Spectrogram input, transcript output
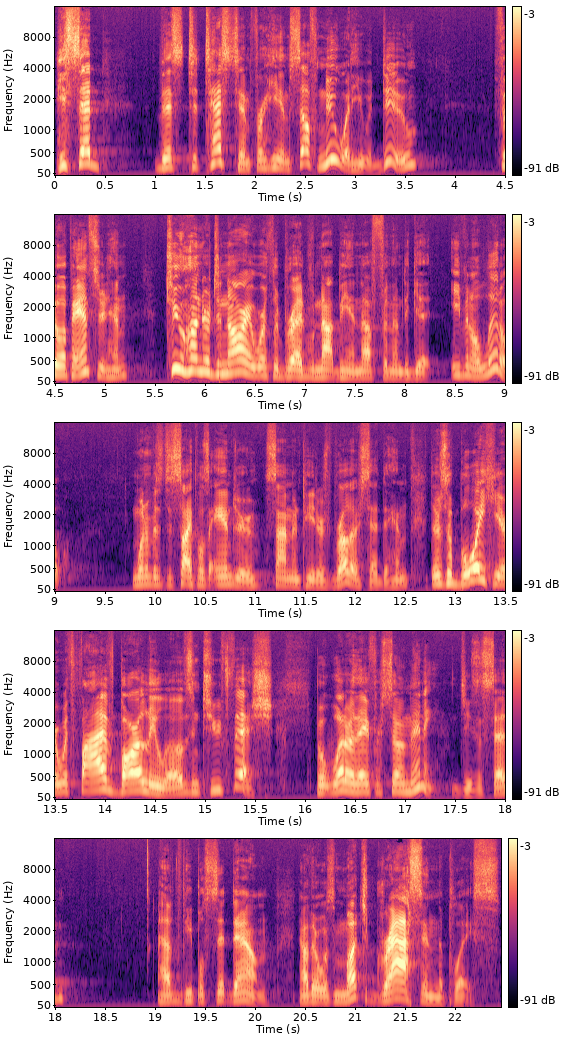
He said this to test him, for he himself knew what he would do. Philip answered him, 200 denarii worth of bread would not be enough for them to get even a little. One of his disciples, Andrew, Simon Peter's brother, said to him, There's a boy here with five barley loaves and two fish. But what are they for so many? Jesus said, Have the people sit down. Now there was much grass in the place.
